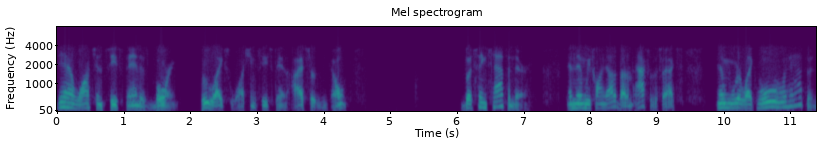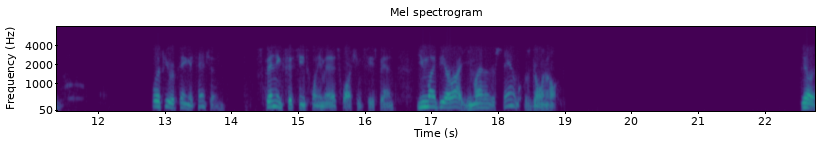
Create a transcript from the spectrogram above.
Yeah, watching C-SPAN is boring. Who likes watching C-SPAN? I certainly don't. But things happen there, and then we find out about them after the fact, and we're like, "Well, what happened?" Well, if you were paying attention, spending 15, 20 minutes watching C-SPAN, you might be all right. You might understand what was going on. You know,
